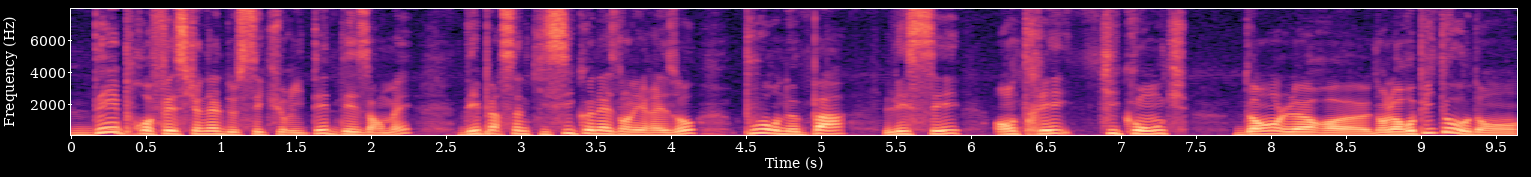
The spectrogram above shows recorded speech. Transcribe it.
des professionnels de sécurité désormais, des personnes qui s'y connaissent dans les réseaux, pour ne pas laisser entrer quiconque dans leur, euh, dans hôpitaux. À un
